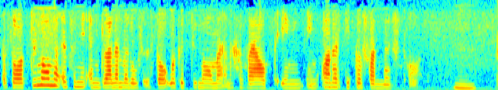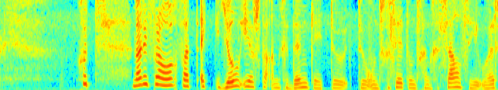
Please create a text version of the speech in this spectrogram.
as daar toename is in die indwelmiddels is daar ook 'n toename in geweld en en ander tipe van misdaad. Hmm. Goed. Nou die vraag wat ek heel eerste aan gedink het toe toe ons gesê het ons gaan gesels hieroor,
